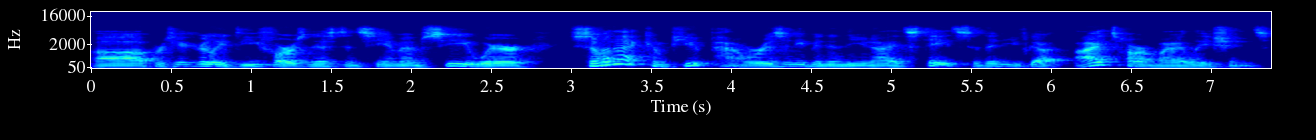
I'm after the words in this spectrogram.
uh, particularly DFARS, NIST, and CMMC, where some of that compute power isn't even in the United States. So then you've got ITAR violations.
